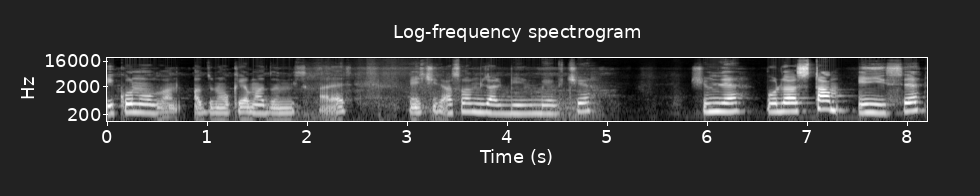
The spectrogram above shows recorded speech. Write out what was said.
ikon olan adını okuyamadığım Sarer. De asıl güzel bir mevki. Şimdi burada Stam en iyisi.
